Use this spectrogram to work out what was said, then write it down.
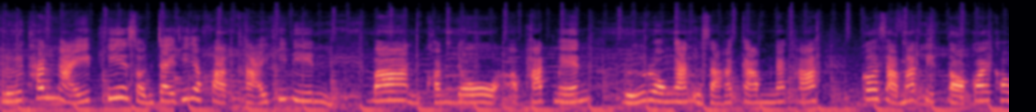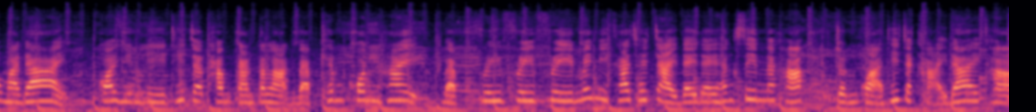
หรือท่านไหนที่สนใจที่จะฝากขายที่ดิน บ้าน คอนโดอพาร์ตเมนต์หรือโรงงานอุตสาหกรรมนะคะ ก็สามารถติดต่อก้อยเข้ามาได้ ก็ยินดีที่จะทำการตลาดแบบเข้มข้นให้แบบฟรีฟรีฟรีไม่มีค่าใช้จ่ายใด ๆ ทั้งสิ้นนะคะ จนกว่าที่จะขายได้ค่ะ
